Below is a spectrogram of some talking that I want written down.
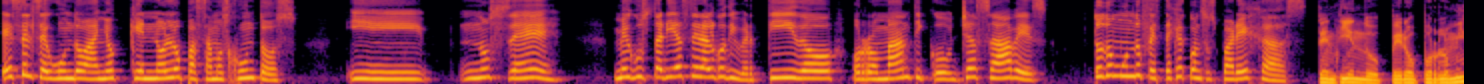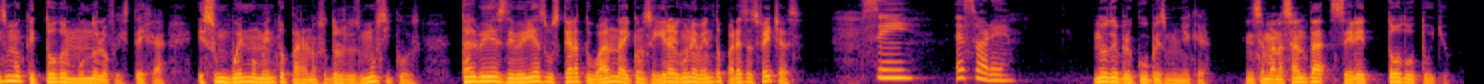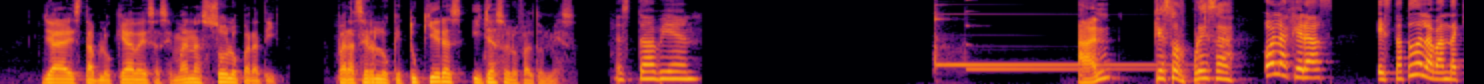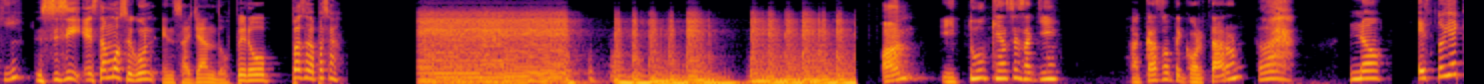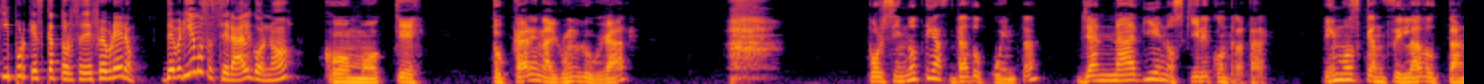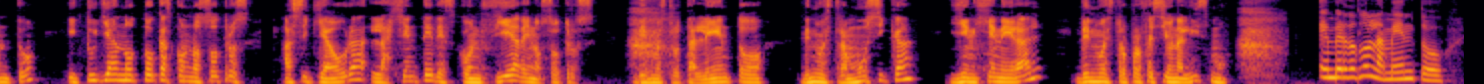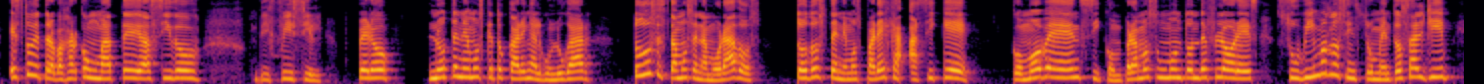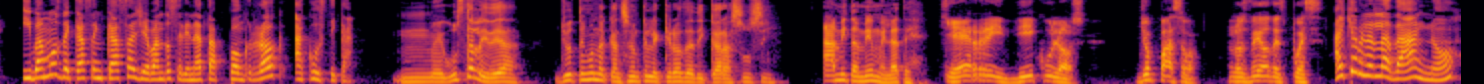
Es el segundo año que no lo pasamos juntos. Y... no sé. Me gustaría hacer algo divertido o romántico, ya sabes. Todo mundo festeja con sus parejas. Te entiendo, pero por lo mismo que todo el mundo lo festeja, es un buen momento para nosotros los músicos. Tal vez deberías buscar a tu banda y conseguir algún evento para esas fechas. Sí, eso haré. No te preocupes, muñeca. En Semana Santa seré todo tuyo. Ya está bloqueada esa semana solo para ti, para hacer lo que tú quieras y ya solo falta un mes. Está bien. ¿Ann? ¡Qué sorpresa! Hola, Geras. ¿Está toda la banda aquí? Sí, sí, estamos según ensayando, pero pasa, pasa. ¿Ann? ¿Y tú qué haces aquí? ¿Acaso te cortaron? Ah, no, estoy aquí porque es 14 de febrero. Deberíamos hacer algo, ¿no? ¿Cómo qué? ¿Tocar en algún lugar? Ah, Por si no te has dado cuenta, ya nadie nos quiere contratar. Hemos cancelado tanto y tú ya no tocas con nosotros, así que ahora la gente desconfía de nosotros, de nuestro talento, de nuestra música y en general de nuestro profesionalismo. En verdad lo lamento. Esto de trabajar con mate ha sido difícil, pero no tenemos que tocar en algún lugar. Todos estamos enamorados, todos tenemos pareja, así que, como ven, si compramos un montón de flores, subimos los instrumentos al jeep y vamos de casa en casa llevando serenata punk rock acústica. Mm, Me gusta la idea. Yo tengo una canción que le quiero dedicar a Susie. A mí también me late. ¡Qué ridículos! Yo paso. Los veo después. Hay que hablarle a Dan, ¿no?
